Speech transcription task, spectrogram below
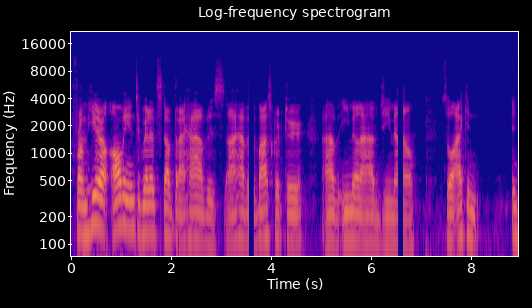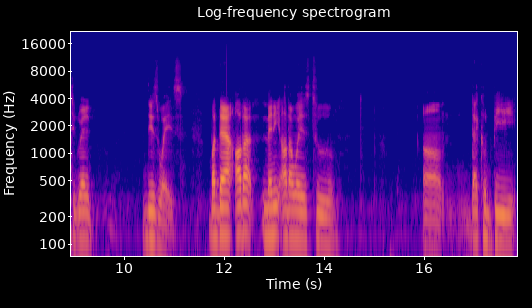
From here all the integrated stuff that I have is I have a bot scripter I have email I have Gmail. So I can integrate it these ways. But there are other many other ways to that could be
